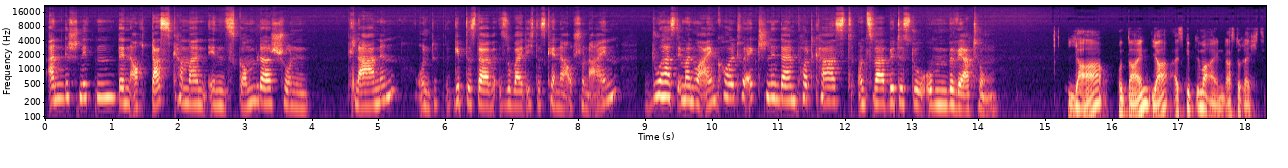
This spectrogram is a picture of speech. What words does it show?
angeschnitten, denn auch das kann man in Scombler schon planen und gibt es da, soweit ich das kenne, auch schon ein. Du hast immer nur ein Call to Action in deinem Podcast und zwar bittest du um Bewertungen. Ja und nein, ja, es gibt immer einen, da hast du recht.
